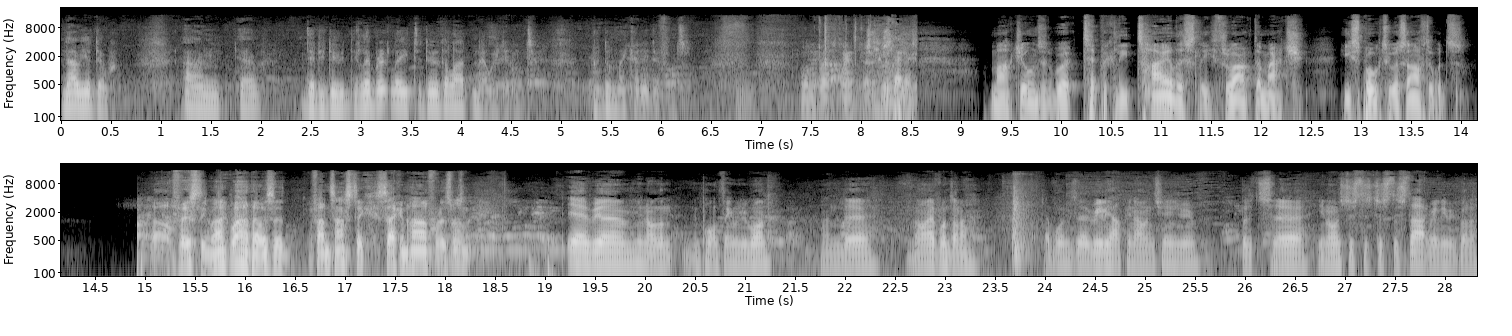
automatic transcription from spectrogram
Now you do. And you know, did he do it deliberately to do the lad? No, he didn't. But it doesn't make any difference. All the best. Thanks, Dennis. Mark Jones had worked typically tirelessly throughout the match. He spoke to us afterwards. Well, firstly, Mark, wow, that was a fantastic second half for us, wasn't it? Yeah, we, um, you know, the important thing we won, and uh, you know everyone's on a, everyone's uh, really happy now in the change room. But it's, uh, you know, it's just it's just the start really. We've got to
